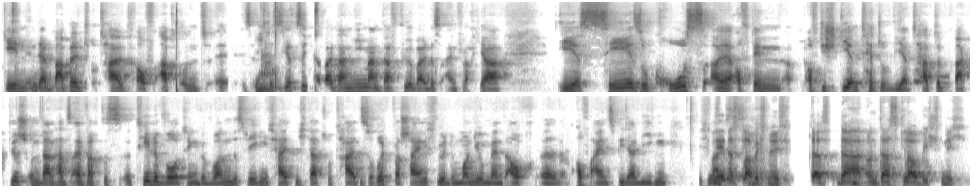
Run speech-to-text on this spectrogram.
gehen in der Bubble total drauf ab und äh, es interessiert sich aber dann niemand dafür, weil das einfach ja ESC so groß äh, auf, den, auf die Stirn tätowiert hatte praktisch und dann hat es einfach das äh, Televoting gewonnen. Deswegen, ich halte mich da total zurück. Wahrscheinlich würde Monument auch äh, auf eins wieder liegen. Ich nee, das glaube ich nicht. Das, da, und das glaube ich nicht.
